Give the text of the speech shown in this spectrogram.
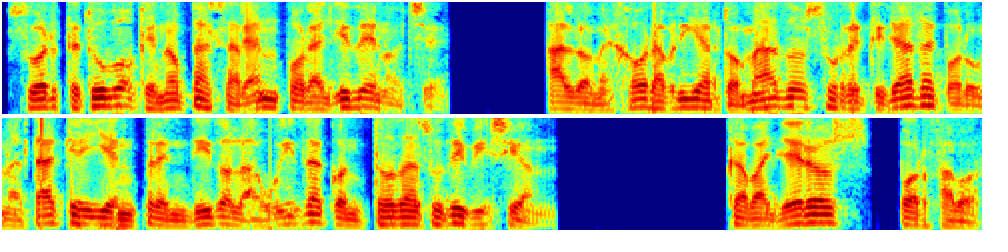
Suerte tuvo que no pasarán por allí de noche. A lo mejor habría tomado su retirada por un ataque y emprendido la huida con toda su división. Caballeros, por favor.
